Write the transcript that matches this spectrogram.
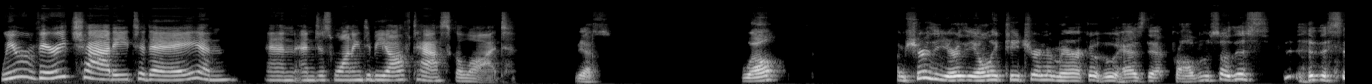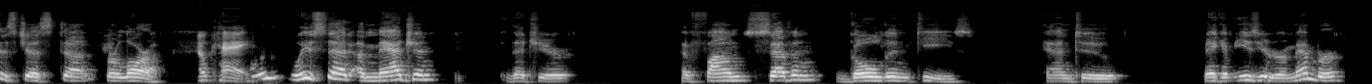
we were very chatty today and and and just wanting to be off task a lot. Yes. Well, I'm sure that you're the only teacher in America who has that problem. So this this is just uh, for Laura. Okay. We said imagine that you're have found seven golden keys. And to make them easier to remember,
